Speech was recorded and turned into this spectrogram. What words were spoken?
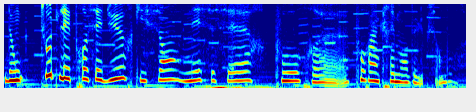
Donc toutes les procédures qui sont nécessaires pour, euh, pour un crément de Luxembourg.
